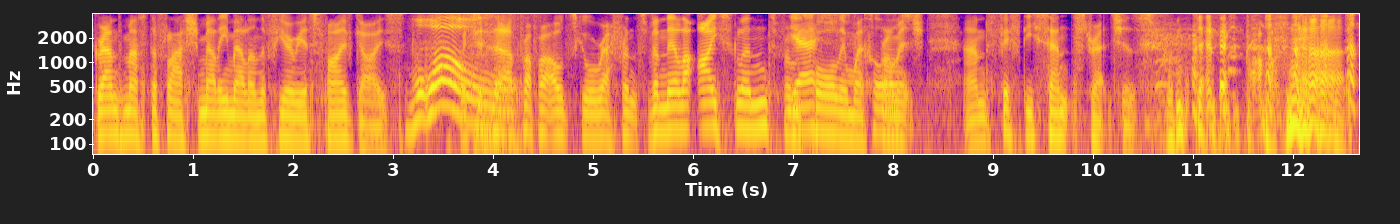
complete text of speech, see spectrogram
Grandmaster Flash, Melle Mel and the Furious Five Guys. Whoa! Which is a proper old school reference. Vanilla Iceland from Yes, Paul in West course. Bromwich. And 50 Cent Stretchers from Denny Park.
